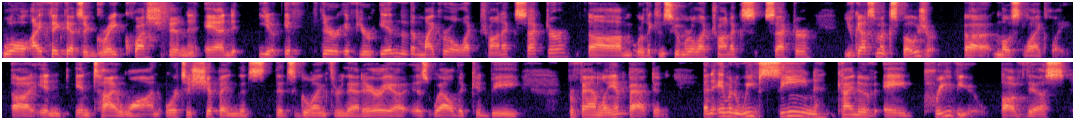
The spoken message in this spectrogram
Well, I think that's a great question, and you know, if there, if you're in the microelectronics sector um, or the consumer electronics sector, you've got some exposure, uh, most likely uh, in in Taiwan or to shipping that's that's going through that area as well that could be profoundly impacted. And Eamon, we've seen kind of a preview of this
